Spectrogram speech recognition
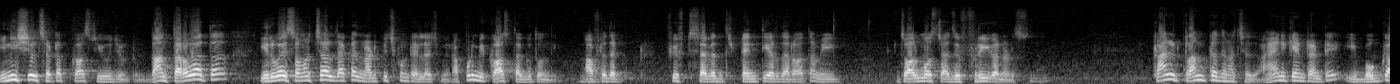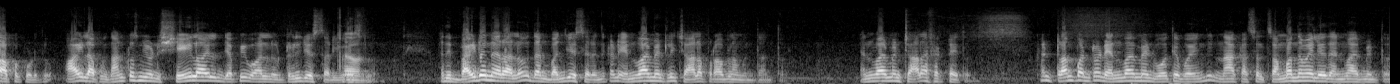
initial setup cost huge ఉంటుంది. దాని తర్వాత ఇరవై సంవత్సరాల దాకా అది నడిపించుకుంటూ వెళ్ళొచ్చు మీరు. అప్పుడు మీ కాస్ట్ తగ్గుతుంది. After that fifth seventh tenth year తర్వాత మీ ఇట్స్ ఆల్మోస్ట్ యాజ్ ఎ ఫ్రీగా నడుస్తుంది. కానీ ట్రంప్ అది నచ్చదు. ఆయనకి ఏంటంటే ఈ బొగ్గు ఆపకూడదు ఆయిల్ ఆపకూడదు. దానికోసం చూడండి షేల్ ఆయిల్ అని చెప్పి వాళ్ళు డ్రిల్ చేస్తారు యూఎస్లో అది బైడెన్ ఎరాలో దాన్ని బంద్ చేశారు. ఎందుకంటే ఎన్వైర్మెంట్లీ చాలా ప్రాబ్లం ఉంది దాంతో. ఎన్వైర్మెంట్ చాలా ఎఫెక్ట్ అవుతుంది. కానీ ట్రంప్ అంటాడు ఎన్వైర్మెంట్ పోతే పోయింది. నాకు అసలు సంబంధమే లేదు ఎన్వైర్మెంట్తో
